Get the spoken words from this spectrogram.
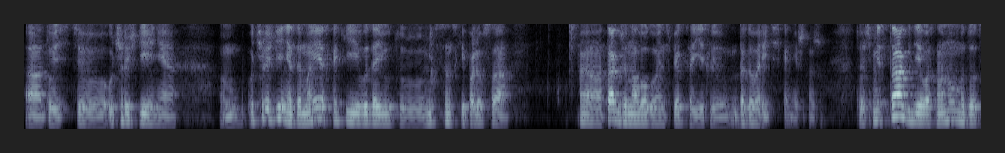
а, то есть э, учреждения, учреждения ДМС, какие выдают медицинские полюса, также налоговая инспекция, если договоритесь, конечно же. То есть места, где в основном идут,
